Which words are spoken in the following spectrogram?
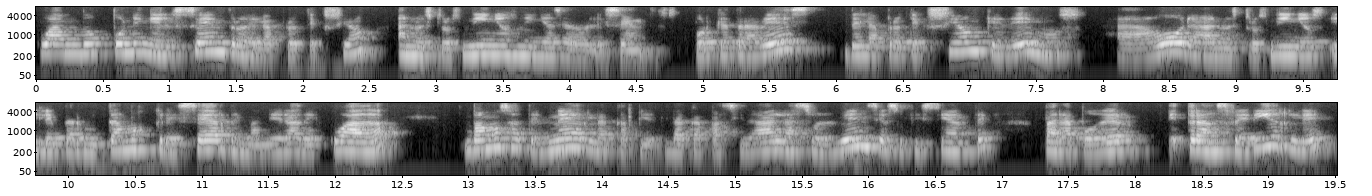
cuando pone en el centro de la protección a nuestros niños, niñas y adolescentes. Porque a través de la protección que demos ahora a nuestros niños y le permitamos crecer de manera adecuada, vamos a tener la capacidad, la solvencia suficiente para poder eh, transferirle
